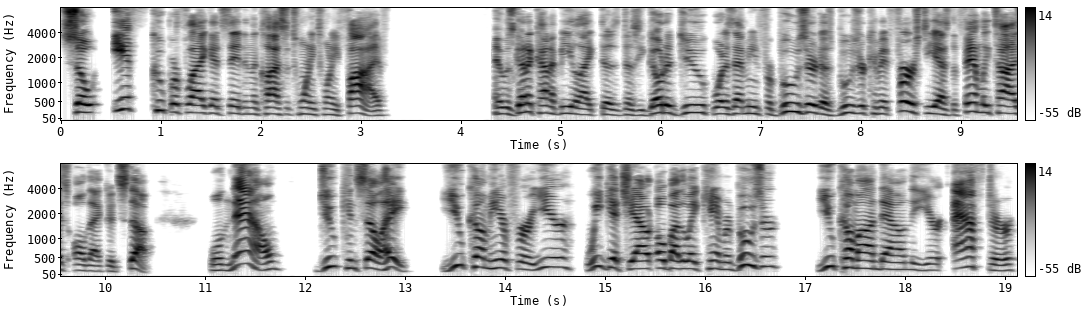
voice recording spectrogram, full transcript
So if Cooper Flagg had stayed in the class of 2025, it was going to kind of be like, does does he go to Duke? What does that mean for Boozer? Does Boozer commit first? He has the family ties, all that good stuff. Well, now Duke can sell, hey, you come here for a year, we get you out. Oh, by the way, Cameron Boozer, you come on down the year after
